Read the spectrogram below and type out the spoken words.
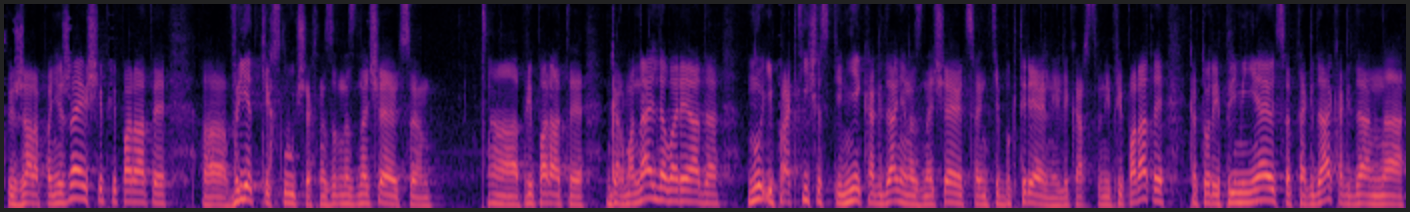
то есть жаропонижающие препараты. Э, в редких случаях назначаются а, препараты гормонального ряда, ну и практически никогда не назначаются антибактериальные лекарственные препараты, которые применяются тогда, когда на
